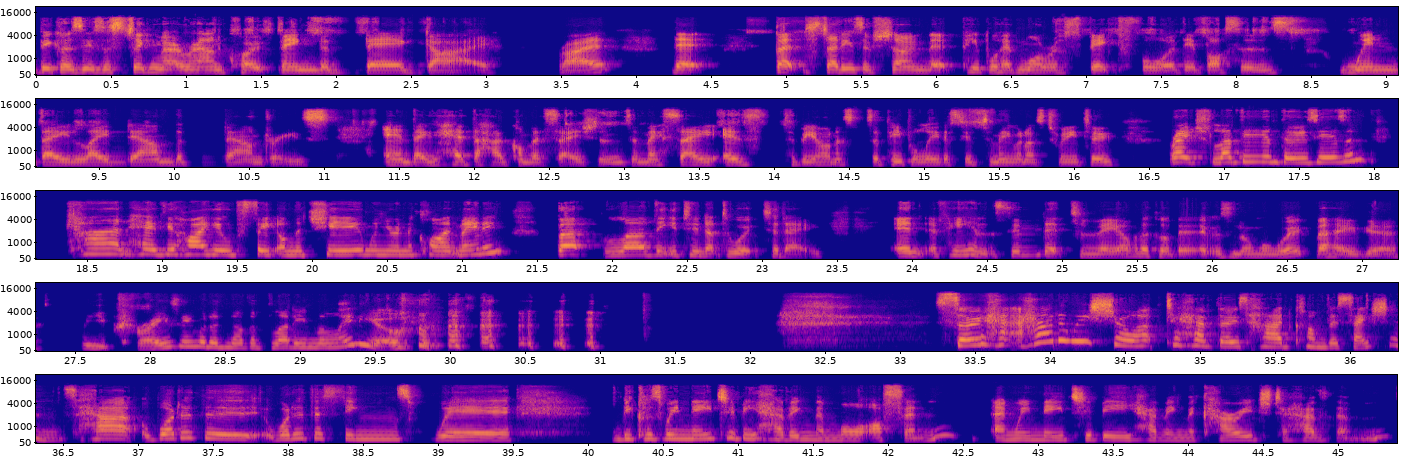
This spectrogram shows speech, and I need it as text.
Because there's a stigma around, quote, being the bad guy, right? That but studies have shown that people have more respect for their bosses when they lay down the boundaries and they had the hard conversations. And they say, as to be honest, a people leader said to me when I was 22, Rach, love the enthusiasm can't have your high heeled feet on the chair when you're in a client meeting, but love that you turned up to work today. And if he hadn't said that to me, I would have thought that it was normal work behavior. Are you crazy? What another bloody millennial. so how, how, do we show up to have those hard conversations? How what are the what are the things where because we need to be having them more often and we need to be having the courage to have them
